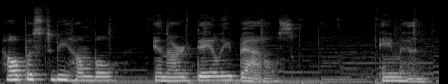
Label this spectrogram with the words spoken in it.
help us to be humble in our daily battles. Amen.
